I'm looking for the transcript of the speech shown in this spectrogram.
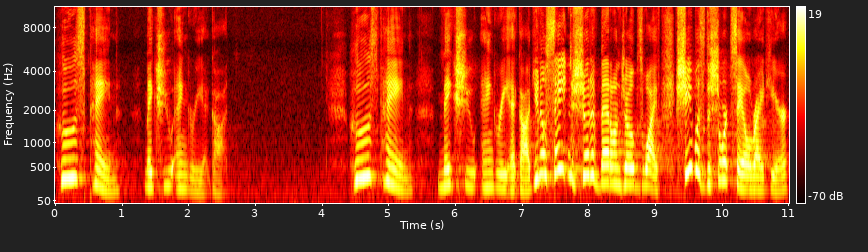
Whose pain makes you angry at God? Whose pain makes you angry at God. You know, Satan should have bet on Job's wife. She was the short sale right here.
